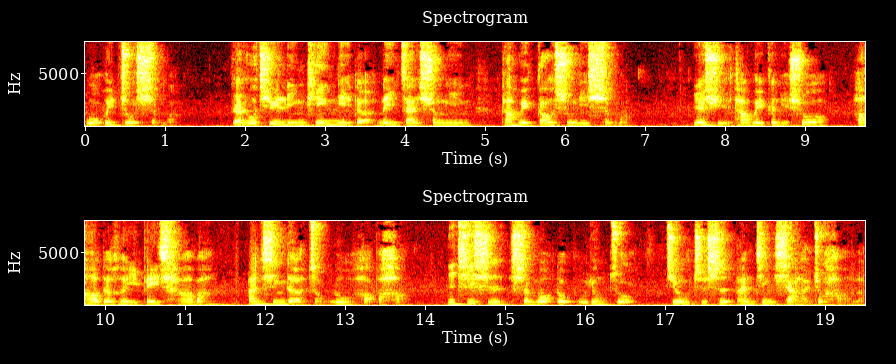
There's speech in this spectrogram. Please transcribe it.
我会做什么？然后去聆听你的内在声音，它会告诉你什么？也许他会跟你说。好好的喝一杯茶吧，安心的走路好不好？你其实什么都不用做，就只是安静下来就好了。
